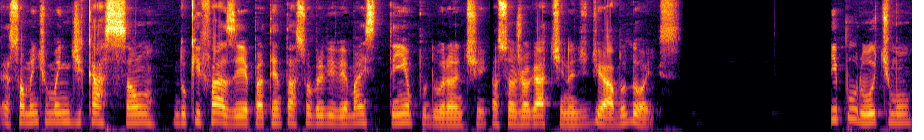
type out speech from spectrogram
é somente uma indicação do que fazer para tentar sobreviver mais tempo durante a sua jogatina de Diablo 2. E por último,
